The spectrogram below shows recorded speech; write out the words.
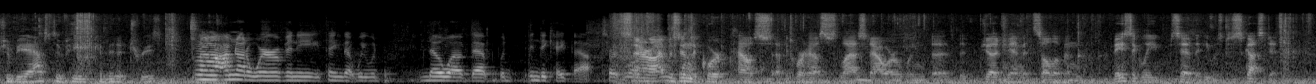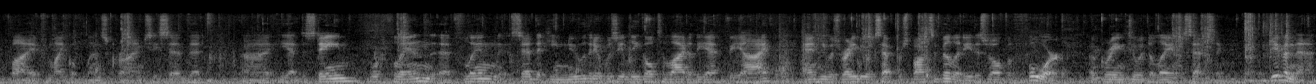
should be asked if he committed treason? Uh, I'm not aware of anything that we would know of that would indicate that, certainly. Senator, I was in the courthouse, at the courthouse last hour when the, the Judge Emmett Sullivan basically said that he was disgusted by Michael Flynn's crimes. He said that uh, he had disdain for Flynn. Uh, Flynn said that he knew that it was illegal to lie to the FBI, and he was ready to accept responsibility. This was all before agreeing to a delay in the sentencing. Given that,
